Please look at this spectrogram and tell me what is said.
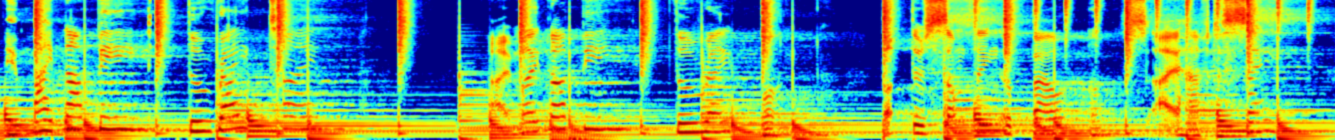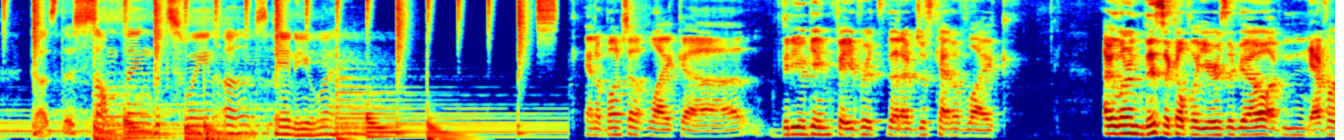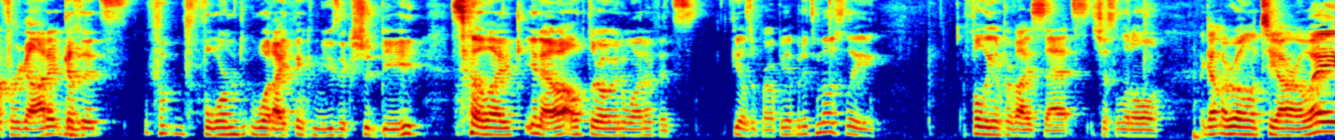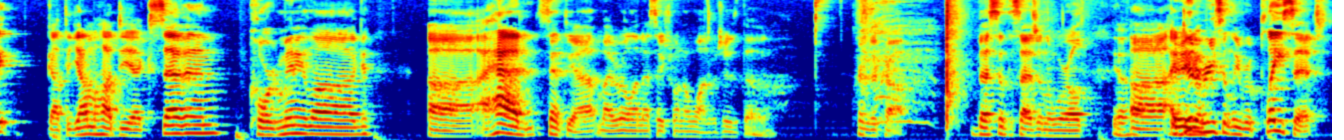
It might not be the right time. I might not be the right one. But there's something Cause there's something between us anyway. and a bunch of like uh, video game favorites that I've just kind of like. I learned this a couple years ago. I've never forgot it because it's f- formed what I think music should be. So like you know, I'll throw in one if it's feels appropriate, but it's mostly fully improvised sets. It's just a little. I got my Roland TR-08, got the Yamaha DX7, Korg Minilogue. Uh, I had Cynthia, my Roland SH101, which is the Crimson crop, best synthesizer in the world. Yeah. Uh, I did recently replace it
